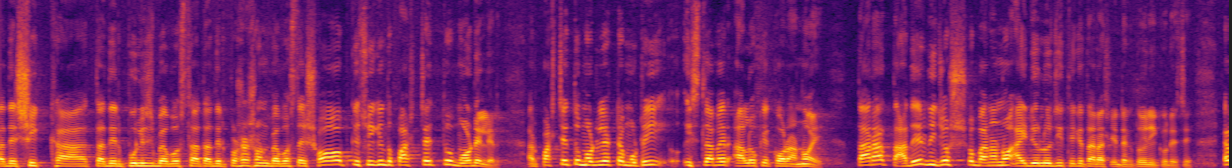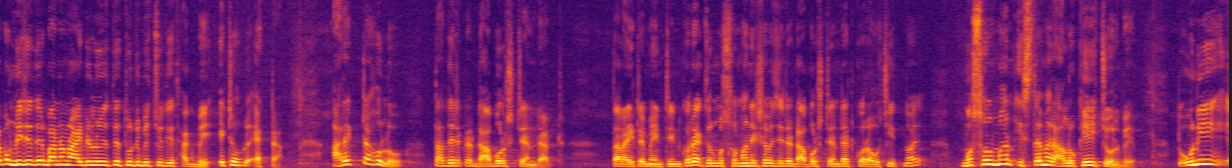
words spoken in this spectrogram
তাদের শিক্ষা, তাদের পুলিশ ব্যবস্থা, তাদের প্রশাসন ব্যবস্থায় সব কিছুই কিন্তু পাশ্চাত্য মডেলের। আর পাশ্চাত্য মডেলেরটা মোটেই ইসলামের আলোকে করা নয়। তারা তাদের নিজস্ব বানানো আইডিওলজি থেকে তারা সেটাকে তৈরি করেছে। এবং নিজেদের বানানো আইডিওলজিতে ত্রুটি বিচ্যুতি থাকবে। এটা হলো একটা। আরেকটা হলো তাদের একটা ডাবল স্ট্যান্ডার্ড তারা এটা মেনটেন করে। একজন মুসলমান হিসেবে যেটা ডাবল স্ট্যান্ডার্ড করা উচিত নয়। মুসলমান ইসলামের আলোকেই চলবে। তো উনি,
